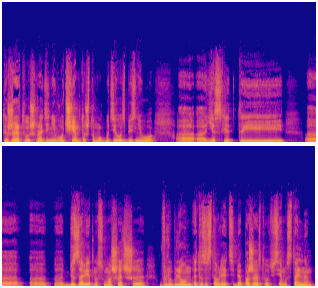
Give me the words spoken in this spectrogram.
ты жертвуешь ради него чем-то, что мог бы делать без него. А, а если ты а, беззаветно сумасшедше влюблен, это заставляет тебя пожертвовать всем остальным.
